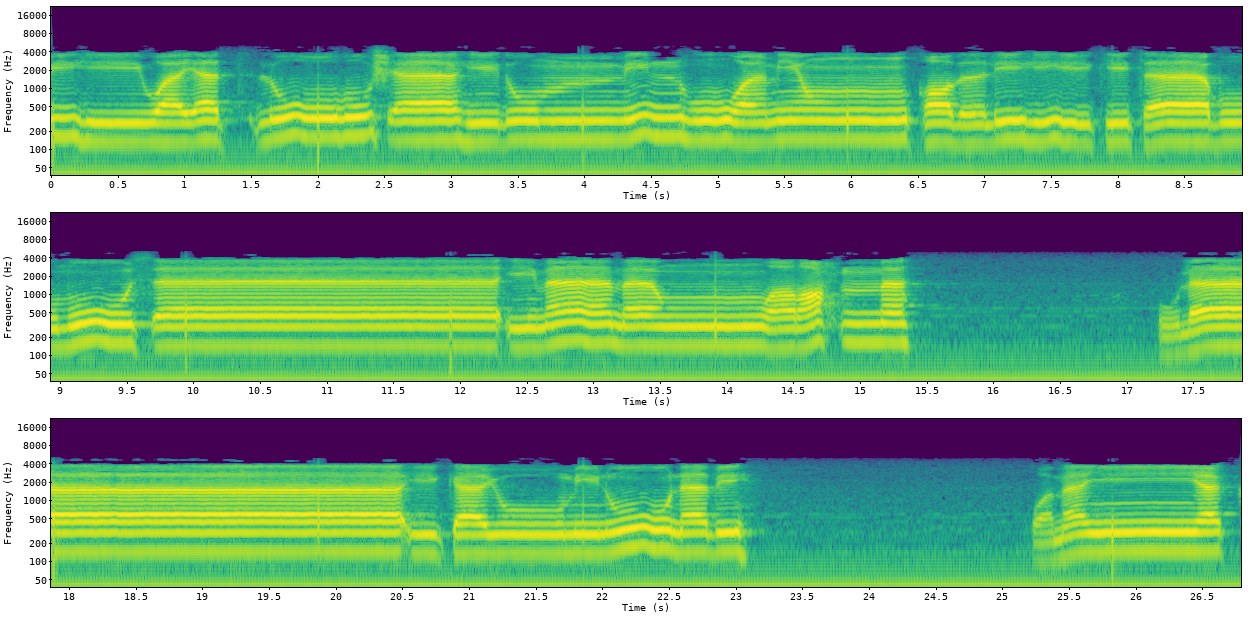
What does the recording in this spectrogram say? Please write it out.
به ويتلوه شاهد منه ومن قبله كتاب موسى إماما ورحمة أولئك يؤمنون به ومن يكفر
